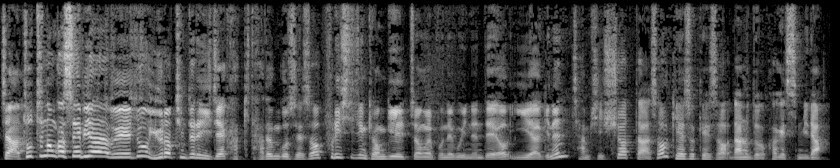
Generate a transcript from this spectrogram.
자, 토트넘과 세비야 외에도 유럽 팀들은 이제 각기 다른 곳에서 프리시즌 경기 일정을 보내고 있는데요. 이 이야기는 잠시 쉬었다 와서 계속해서 나누도록 하겠습니다.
